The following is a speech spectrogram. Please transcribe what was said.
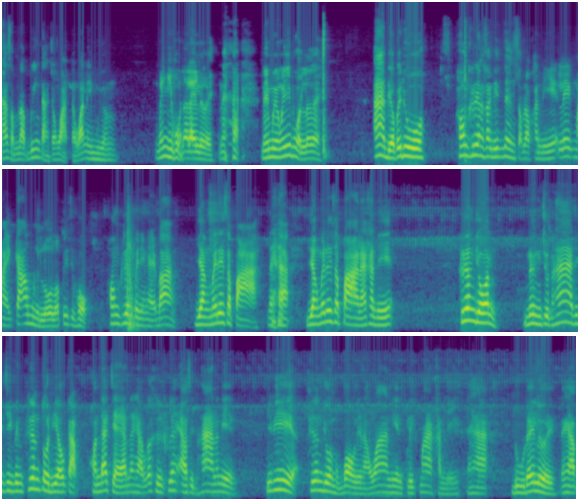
นะสำหรับวิ่งต่างจังหวัด แต่ว่าในเมืองไม่มีผลอะไรเลยนะ ในเมืองไม่มีผลเลย อะเดี๋ยวไปดูห้องเครื่องสักนิดหนึ่งสำหรับคันนี้เลขไมล์90,000โลลบปี16 ห้องเครื่องเป็นยังไงบ้าง ยังไม่ได้สปานะฮะยังไม่ได้สปานะคันนี้ เครื่องยนต์ 1.5 จริงๆ เป็นเครื่องตัวเดียวกับ Honda Jazz นะครับก็คือเครื่อง L15 นั่นเองพี่ๆเครื่องยนต์ผมบอกเลยนะว่าเนียนกริปมากคันนี้นะฮะดูได้เลยนะครับ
